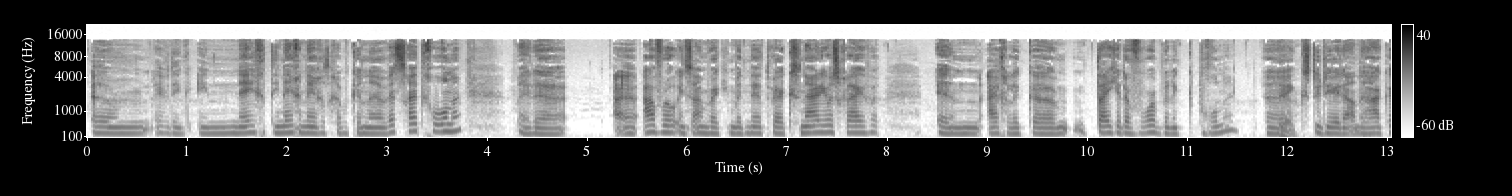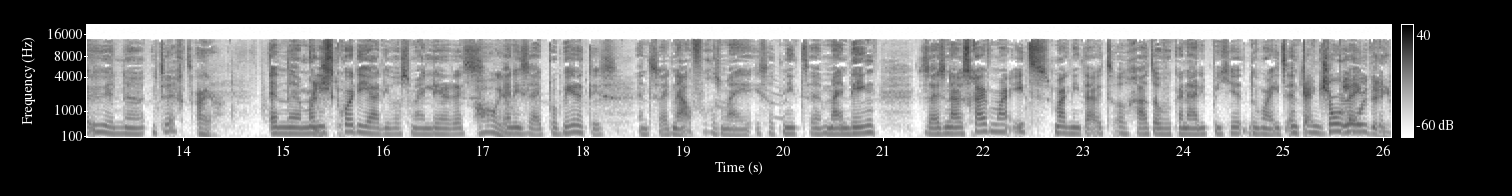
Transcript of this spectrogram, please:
ehm, even denken, in 1999 heb ik een eh, wedstrijd gewonnen. Bij de AVRO in samenwerking met Netwerk Scenario Schrijven. En eigenlijk ehm, een tijdje daarvoor ben ik begonnen. Eh, Ja. Ik studeerde aan de HKU in eh, Utrecht. Ah ja. En eh Marlies. Cordia, die was mijn lerares. Oh, ja. En die zei, probeer het eens. En toen zei ik, nou, volgens mij is dat niet eh, mijn ding. Toen zei ze, nou, schrijf maar iets. Maakt niet uit, al gaat het over Kanariepietje, doe maar iets. En Kijk, zo bleek, je erin.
